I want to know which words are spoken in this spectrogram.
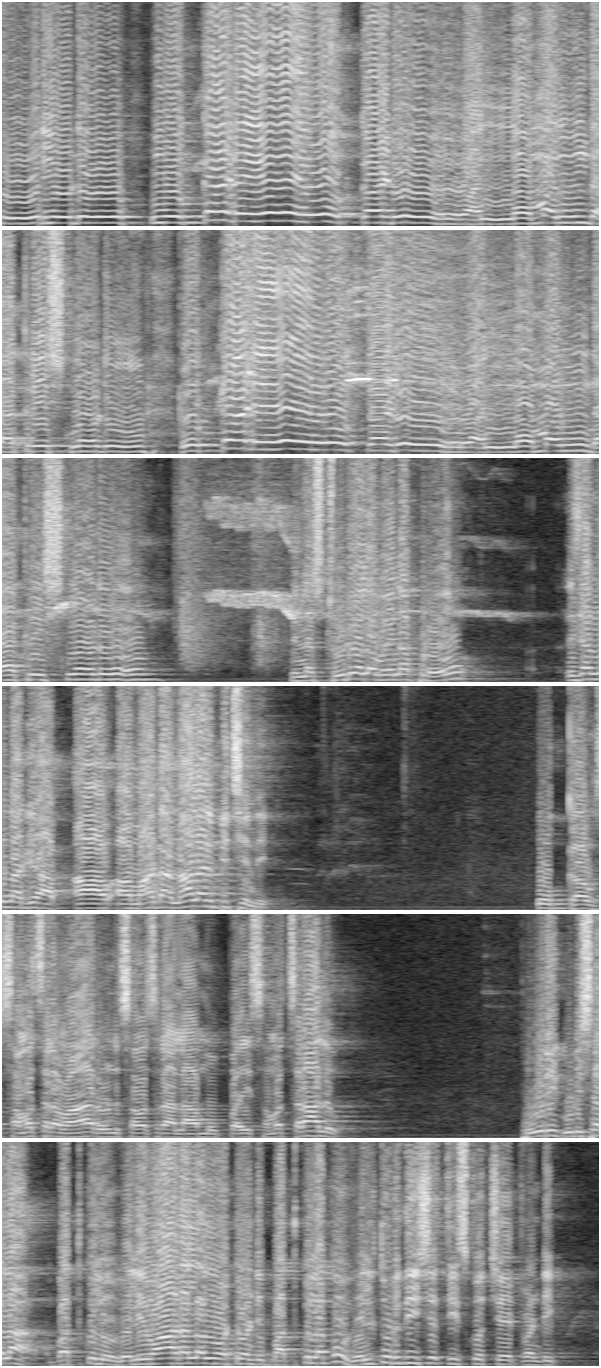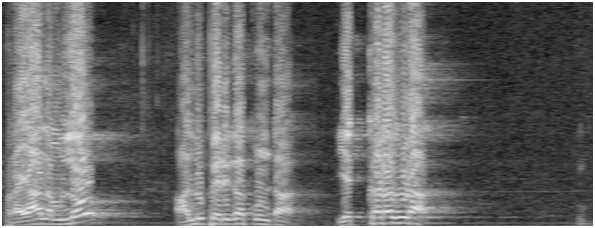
సూర్యుడు ఒక్కడే ఒక్కడు అన్నమంద కృష్ణుడు. ఒక్కడే ఒక్కడు అన్నమంద కృష్ణుడు. నిన్న స్టూడియోలో పోయినప్పుడు నిజంగా నాకు ఆ- మాట అనాలనిపించింది. ఒక్క సంవత్సరమా రెండు సంవత్సరాల ముప్పై సంవత్సరాలు పూరి గుడిసెల బతుకులు వెలివాడలో ఉన్నటువంటి బతుకులకు వెలుతురు తీసి తీసుకొచ్చేటువంటి ప్రయాణంలో అలు పెరగకుండా ఎక్కడ కూడా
